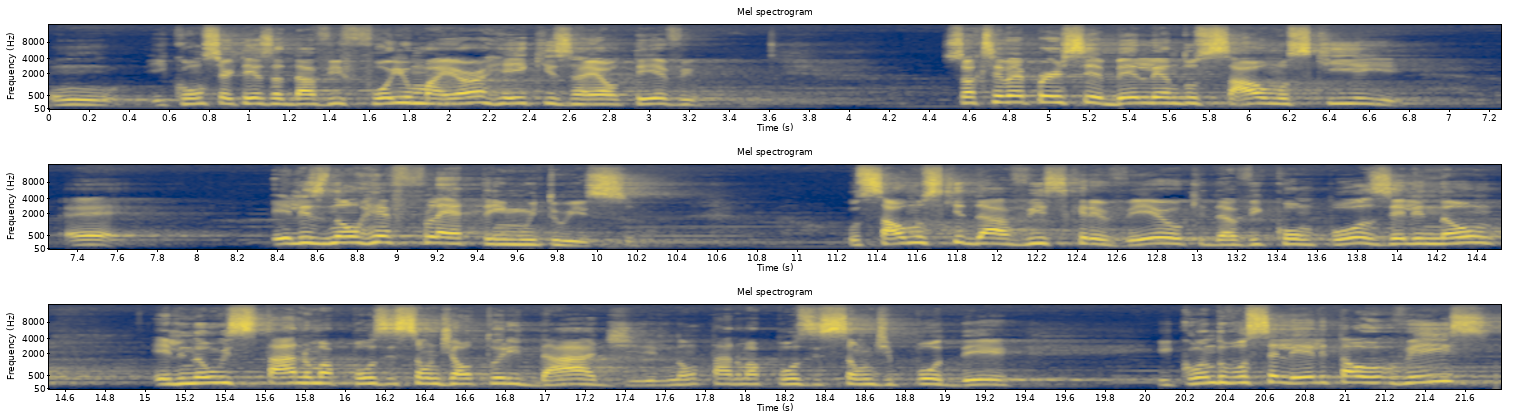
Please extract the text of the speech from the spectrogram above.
um. E com certeza Davi foi o maior rei que Israel teve. Só que você vai perceber lendo os Salmos que é, eles não refletem muito isso. Os salmos que Davi escreveu, que Davi compôs, ele não, ele não está numa posição de autoridade, ele não está numa posição de poder. E quando você lê ele, talvez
